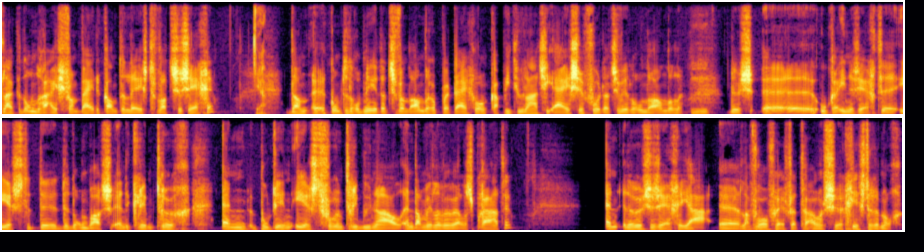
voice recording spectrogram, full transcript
laat ik het omdraaien, als je van beide kanten leest wat ze zeggen... Ja. Dan uh, komt het erop neer dat ze van de andere partij gewoon capitulatie eisen voordat ze willen onderhandelen. Mm. Dus uh, Oekraïne zegt uh, eerst de, de Donbass en de Krim terug. En Poetin eerst voor een tribunaal en dan willen we wel eens praten. En de Russen zeggen ja, Lavrov heeft dat trouwens gisteren nog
